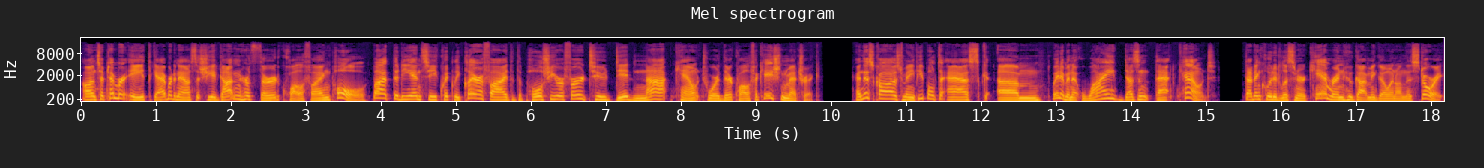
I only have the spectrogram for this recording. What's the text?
On September 8th, Gabbard announced that she had gotten her third qualifying poll, but the DNC quickly clarified that the poll she referred to did not count toward their qualification metric. And this caused many people to ask, um, wait a minute, why doesn't that count? That included listener Cameron, who got me going on this story.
